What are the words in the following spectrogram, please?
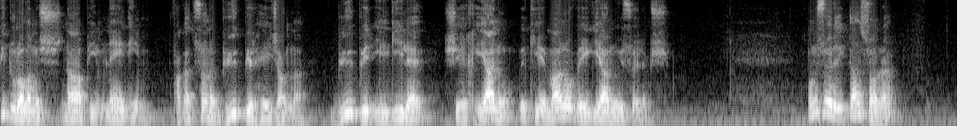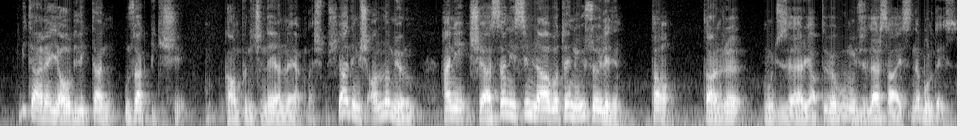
Bir duralamış. Ne yapayım, ne edeyim? Fakat sonra büyük bir heyecanla, büyük bir ilgiyle Şeyhiyanu ve Kiyemanu ve Igiyanu'yu söylemiş. Onu söyledikten sonra bir tane Yahudilikten uzak bir kişi kampın içinde yanına yaklaşmış. Ya demiş anlamıyorum. Hani Şehasan isim Labotenu'yu söyledin. Tamam. Tanrı mucizeler yaptı ve bu mucizeler sayesinde buradayız.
